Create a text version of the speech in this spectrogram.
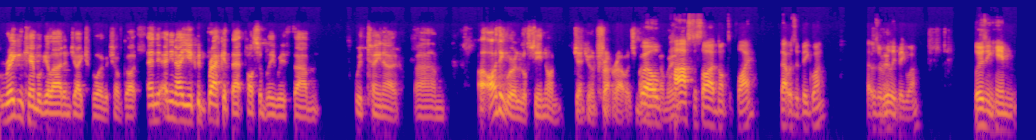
Reagan Campbell Gillard and Jake Trbojevic I've got, and and you know you could bracket that possibly with um with Tino. Um, I, I think we're a little thin on genuine front rowers. Mate. Well, I mean, Haas decided not to play. That was a big one. That was a really big one. Losing him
